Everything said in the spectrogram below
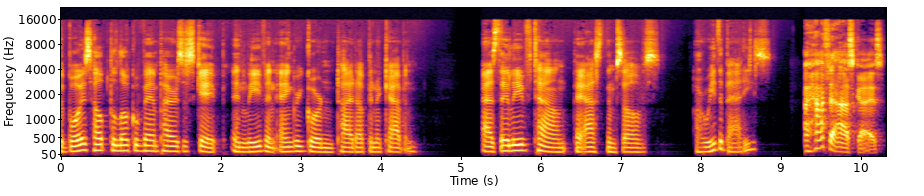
The boys help the local vampires escape and leave an angry Gordon tied up in a cabin. As they leave town, they ask themselves, Are we the baddies? I have to ask, guys,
